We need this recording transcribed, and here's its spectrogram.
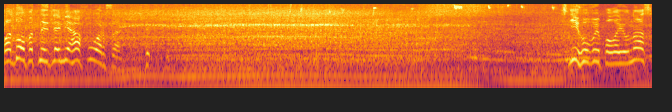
Подопытный для мегафорса. Снігу випало і у нас.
